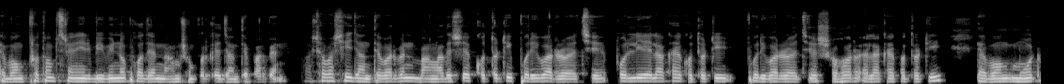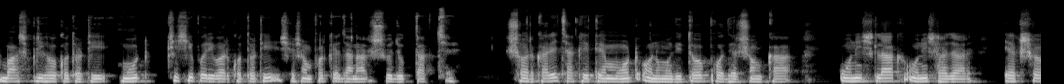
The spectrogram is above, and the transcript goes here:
এবং প্রথম শ্রেণির বিভিন্ন পদের নাম সম্পর্কে জানতে পারবেন। পাশাপাশি জানতে পারবেন বাংলাদেশে কতটি পরিবার রয়েছে, পল্লী এলাকায় কতটি পরিবার রয়েছে, শহর এলাকায় কতটি এবং মোট বাসগৃহ কতটি, মোট কৃষি পরিবার কতটি সে সম্পর্কে জানার সুযোগ থাকছে। সরকারি চাকরিতে মোট অনুমোদিত পদের সংখ্যা উনিশ লাখ উনিশ হাজার একশো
